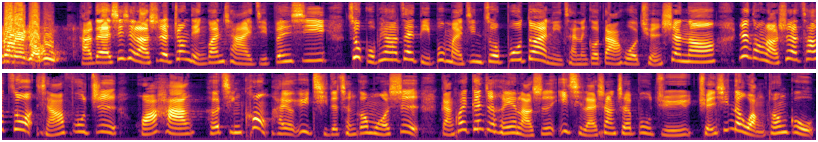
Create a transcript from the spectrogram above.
跟上你的脚步。好的，谢谢老师的重点观察以及分析。做股票在底部买进做波段，你才能够大获全胜哦。认同老师的操作，想要复制华航、合情控还有预期的成功模式，赶快跟着何燕老师一起来上车布局全新的网通股，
